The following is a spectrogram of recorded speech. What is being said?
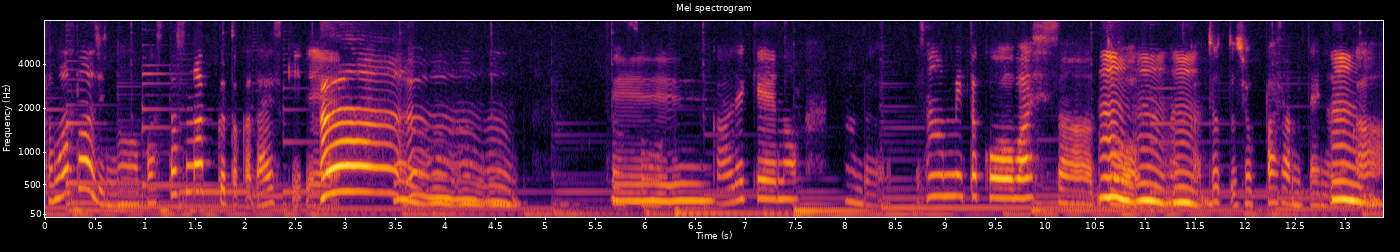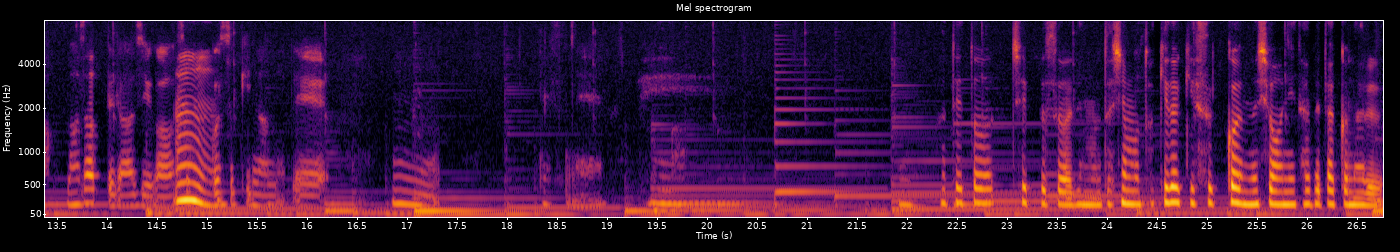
トマト味のパスタスナックとか大好きで。あうんうんうんうんそうそう。へなんかあれ系のなんだろう酸味と香ばしさと、うんうんうん。なんかちょっとしょっぱさみたいなのが混ざってる味がすごく好きなので、うん。ですね。うんポテトチップスはでも私も時々すっごい無性に食べたくなる。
